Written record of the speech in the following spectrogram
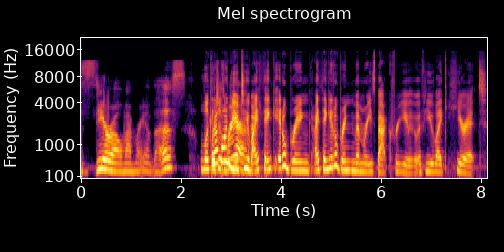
Zero memory of this look it up on rare. youtube i think it'll bring i think it'll bring memories back for you if you like hear it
